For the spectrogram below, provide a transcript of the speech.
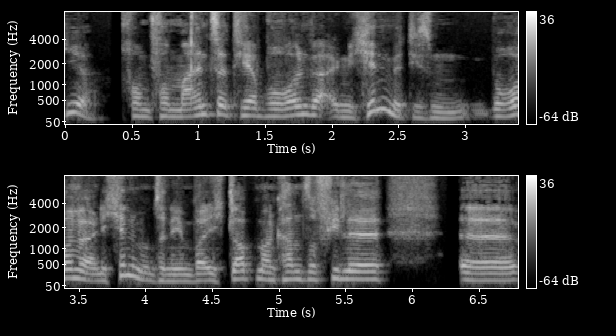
hier, vom, vom Mindset her, wo wollen wir eigentlich hin mit diesem, wo wollen wir eigentlich hin im Unternehmen? Weil ich glaube, man kann so viele äh,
